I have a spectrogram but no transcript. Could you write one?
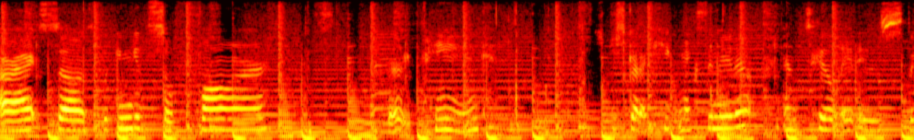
Alright, so it's looking good so far. Very pink. So just gotta keep mixing it up until it is the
